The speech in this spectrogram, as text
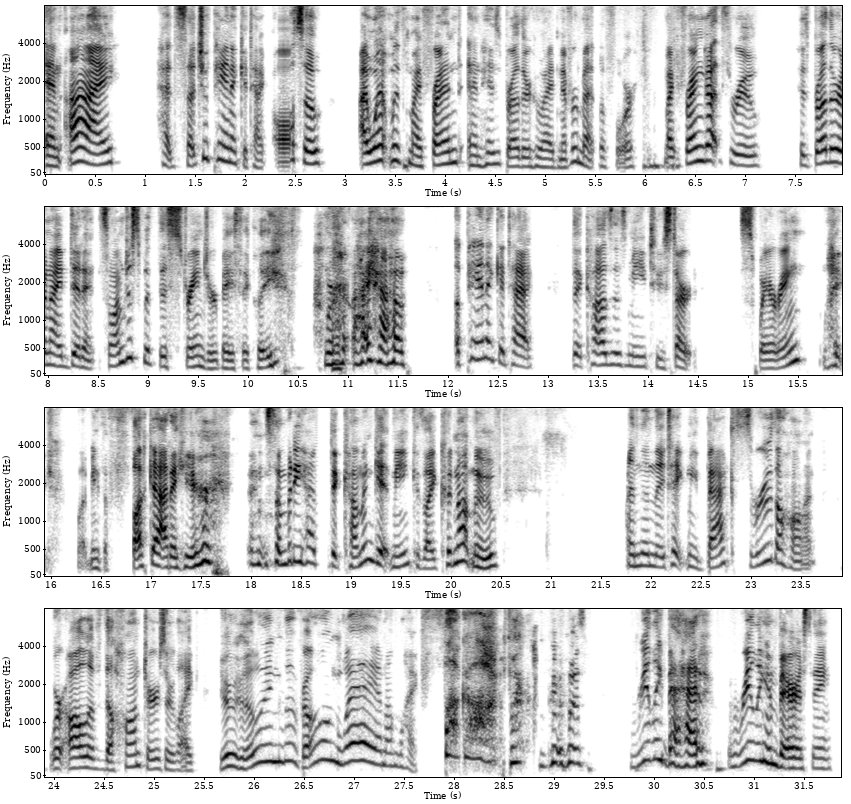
And I had such a panic attack. Also, I went with my friend and his brother, who I'd never met before. My friend got through. His brother and I didn't. So I'm just with this stranger basically, where I have a panic attack that causes me to start swearing, like, let me the fuck out of here. And somebody had to come and get me because I could not move. And then they take me back through the haunt where all of the haunters are like, You're going the wrong way. And I'm like, Fuck off. it was really bad, really embarrassing.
